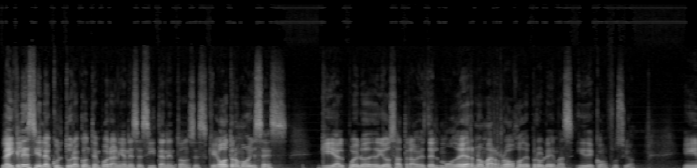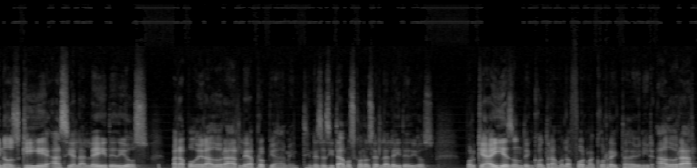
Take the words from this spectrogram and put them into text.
La iglesia y la cultura contemporánea necesitan entonces que otro Moisés guíe al pueblo de Dios a través del moderno mar rojo de problemas y de confusión y nos guíe hacia la ley de Dios para poder adorarle apropiadamente. Necesitamos conocer la ley de Dios porque ahí es donde encontramos la forma correcta de venir a adorar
